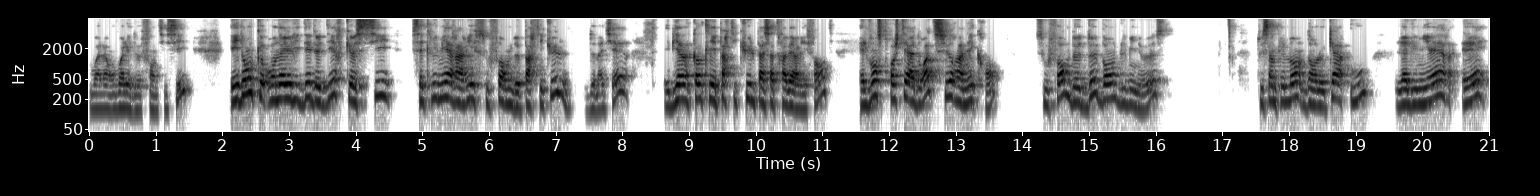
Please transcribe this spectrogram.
Voilà, on voit les deux fentes ici. Et donc on a eu l'idée de dire que si cette lumière arrive sous forme de particules de matière, eh bien, quand les particules passent à travers les fentes, elles vont se projeter à droite sur un écran sous forme de deux bandes lumineuses, tout simplement dans le cas où la lumière est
